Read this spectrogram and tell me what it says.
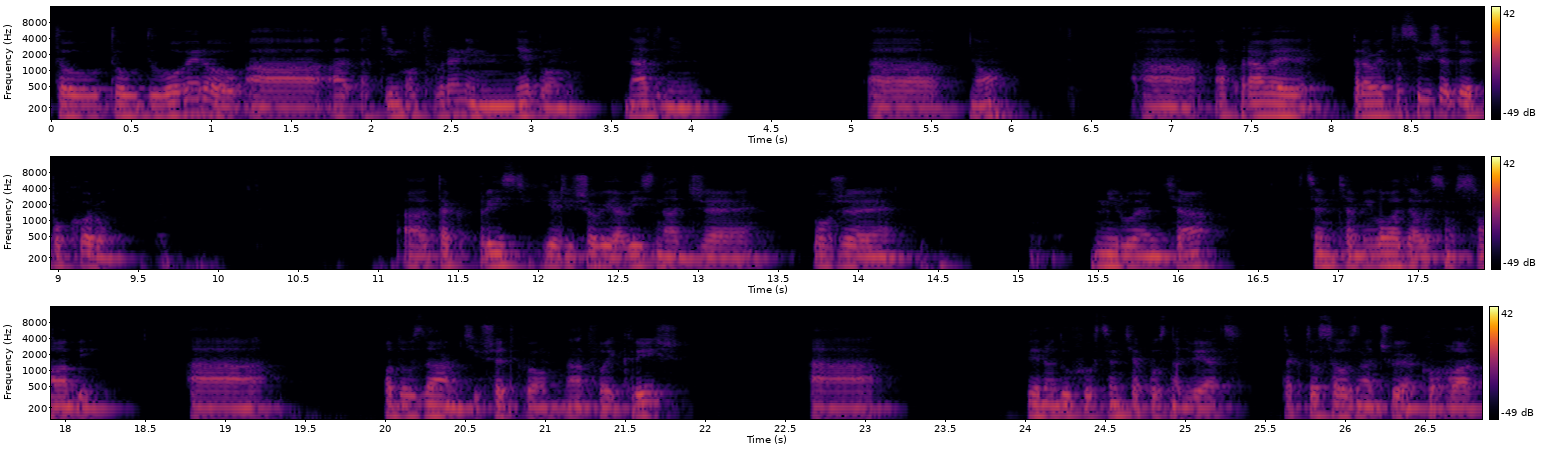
tou, tou dôverou a, a, a tým otvoreným nebom nad ním. Uh, no. A, a práve, práve to si vyžaduje pokoru. A tak prísť k Ježišovi a vyznať, že Bože, milujem ťa, chcem ťa milovať, ale som slabý. A odovzdávam ti všetko na tvoj kríž a jednoducho chcem ťa poznať viac tak to sa označuje ako hlad.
